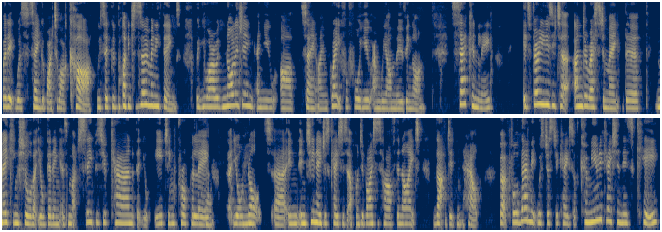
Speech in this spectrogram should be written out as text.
but it was saying goodbye to our car. We said goodbye to so many things, but you are acknowledging and you are saying, I am grateful for you and we are moving on. Secondly, it's very easy to underestimate the making sure that you're getting as much sleep as you can, that you're eating properly, yeah. that you're not uh, in in teenagers' cases up on devices half the night. That didn't help. But for them, it was just a case of communication is key.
